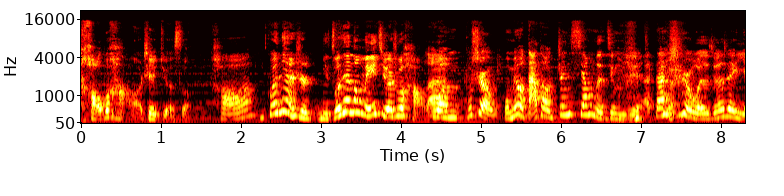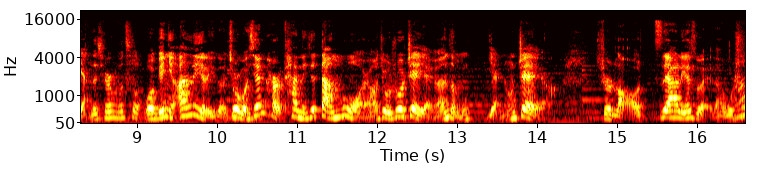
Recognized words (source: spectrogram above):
好不好？这角色好啊，关键是你昨天都没觉出好来。我不是我没有达到真香的境界，但是我就觉得这演的确实不错。我给你安利了一顿，就是我先开始看那些弹幕，然后就是说这演员怎么演成这样。是老龇牙咧嘴的，我说，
